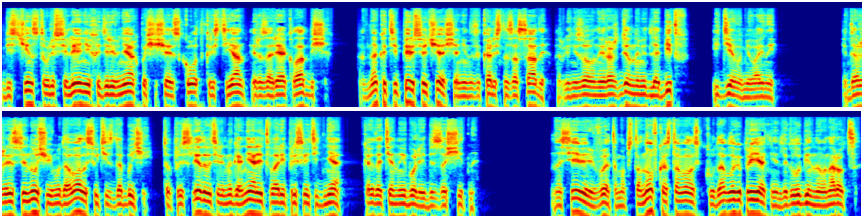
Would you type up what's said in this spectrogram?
бесчинствовали в селениях и деревнях, похищая скот, крестьян и разоряя кладбища. Однако теперь все чаще они натыкались на засады, организованные рожденными для битв и девами войны. И даже если ночью им удавалось уйти с добычей, то преследователи нагоняли твари при свете дня, когда те наиболее беззащитны. На севере в этом обстановка оставалась куда благоприятнее для глубинного народца.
